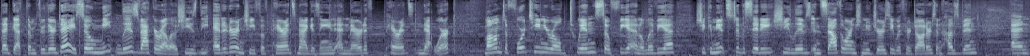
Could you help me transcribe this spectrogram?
that get them through their day. So, meet Liz Vaccariello. She's the editor in chief of Parents Magazine and Meredith Parents Network. Mom to 14 year old twins, Sophia and Olivia. She commutes to the city. She lives in South Orange, New Jersey with her daughters and husband. And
